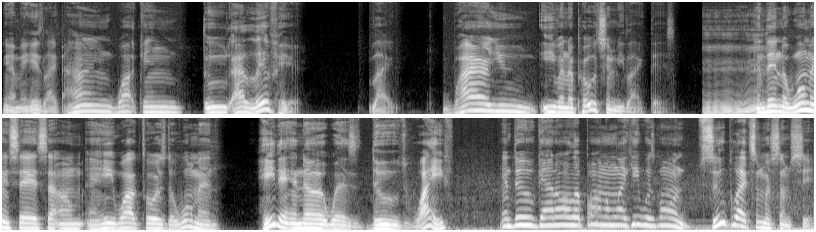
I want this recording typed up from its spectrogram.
You know what I mean? He's like, I'm walking through, I live here. Like, why are you even approaching me like this? Mm-hmm. And then the woman said something, and he walked towards the woman. He didn't know it was dude's wife, and dude got all up on him like he was going to suplex him or some shit.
